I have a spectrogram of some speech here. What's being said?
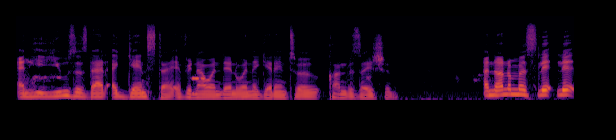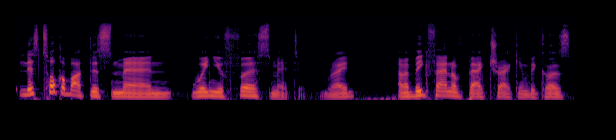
and he uses that against her every now and then when they get into conversation. Anonymous, let, let, let's talk about this man when you first met him, right? I'm a big fan of backtracking because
